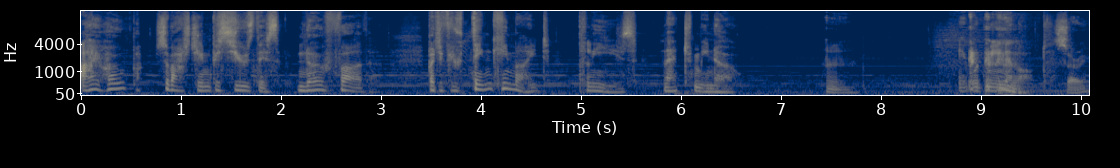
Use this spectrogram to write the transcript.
I hope Sebastian pursues this no further, but if you think he might, please let me know. Hmm. It would mean a lot. Sorry.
